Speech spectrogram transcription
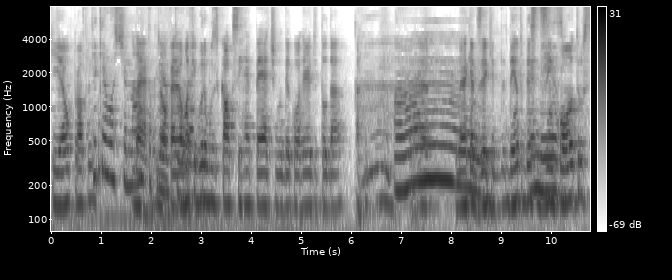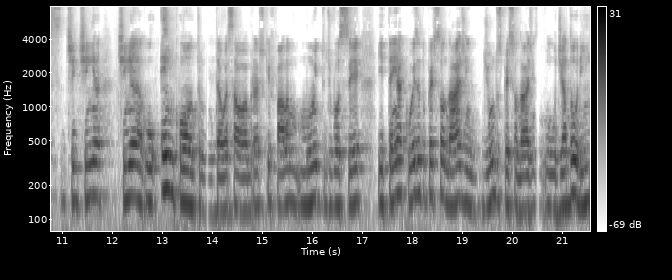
que é o próprio O que, que é o né? ostinato, Não, pera, é uma figura musical que se repete no decorrer de toda Ah, né? Quer dizer que dentro desse É desencontro ti- tinha, tinha o encontro. Então essa obra acho que fala muito de você e tem a coisa do personagem, de um dos personagens, o Diadorim.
